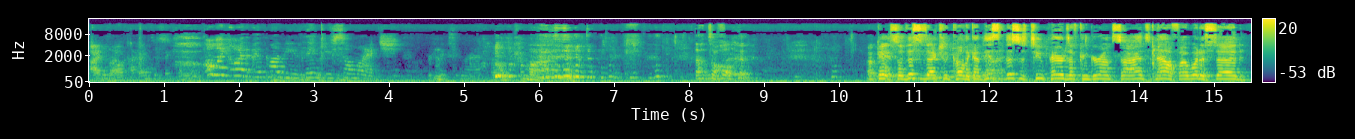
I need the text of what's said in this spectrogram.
I draw. Oh my god, I love you. Thank you so much for fixing that. Oh come on. That's all. Okay, so this is actually called a kite. This this is two pairs of congruent sides. Now, if I would have said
